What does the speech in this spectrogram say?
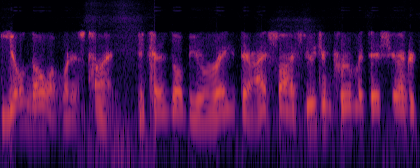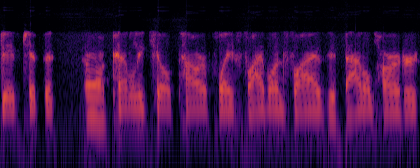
you'll know it when it's time because they'll be right there. I saw a huge improvement this year under Dave Tippett. Uh, penalty kill, power play, five on five. They battled harder.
